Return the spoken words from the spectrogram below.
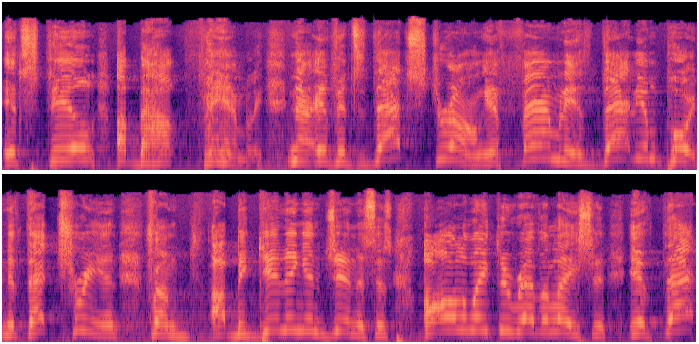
it's still about family. Now, if it's that strong, if family is that important, if that trend from uh, beginning in Genesis all the way through Revelation, if that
